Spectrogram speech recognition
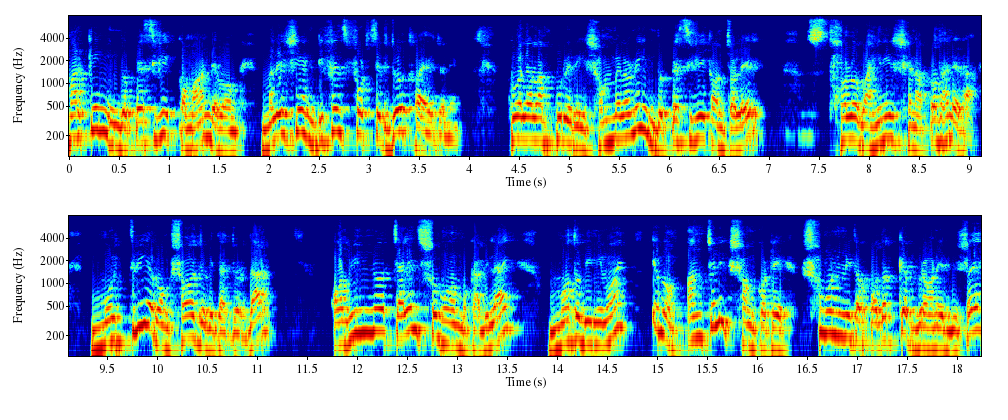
মার্কিন ইন্দো প্যাসিফিক কমান্ড এবং মালয়েশিয়ান ডিফেন্স ফোর্সের যৌথ আয়োজনে কুয়ালালামপুরের এই সম্মেলনে ইন্দো প্যাসিফিক অঞ্চলের স্থল বাহিনীর সেনা প্রধানেরা মৈত্রী এবং সহযোগিতা জোরদার, অভিন্ন চ্যালেঞ্জ সমূহ মোকাবিলায় মত বিনিময় এবং আঞ্চলিক সংকটে সমন্বিত পদক্ষেপ গ্রহণের বিষয়ে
